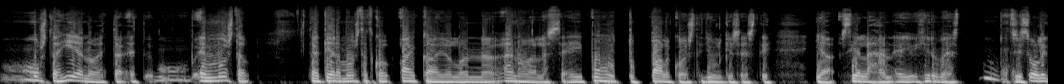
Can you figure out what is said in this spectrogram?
musta hienoa, että, että en muista, tai tiedä muistatko aikaa, jolloin NHL ei puhuttu palkoista julkisesti, ja siellähän ei hirveästi siis oli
